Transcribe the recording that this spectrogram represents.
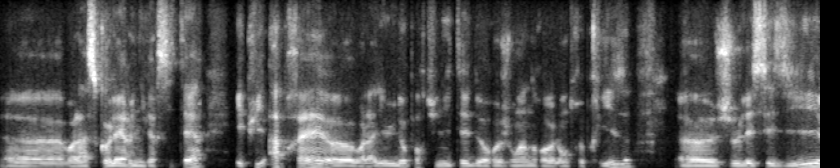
voilà, scolaire, universitaire. Et puis après, voilà, il y a eu une opportunité de rejoindre l'entreprise. je l'ai saisi,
